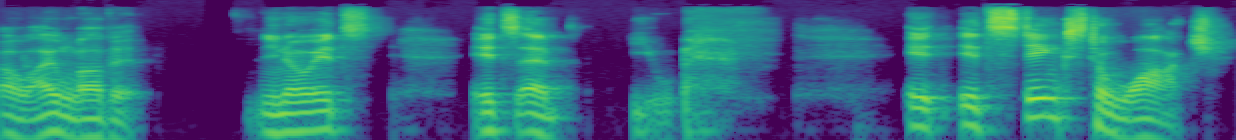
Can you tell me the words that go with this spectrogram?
Oh, I love it. You know, it's it's a you, it it stinks to watch,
